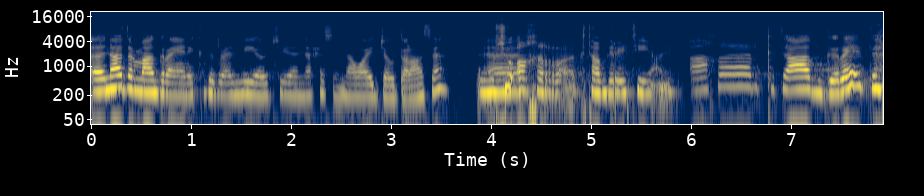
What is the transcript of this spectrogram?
آه نادر ما أقرأ يعني كتب علمية وشي لأن أحس انه وايد جو دراسة. وشو آه. آخر كتاب قريتيه يعني؟ آخر كتاب قريته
